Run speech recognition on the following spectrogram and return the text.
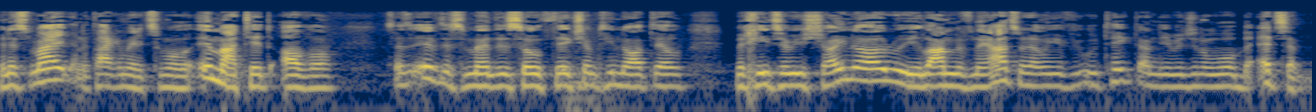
Then it's might and attack made it smaller. Imatit ava says if the cement is so thick shemti notel mechitas arishona ruilam if if you would take down the original wall be'etzem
